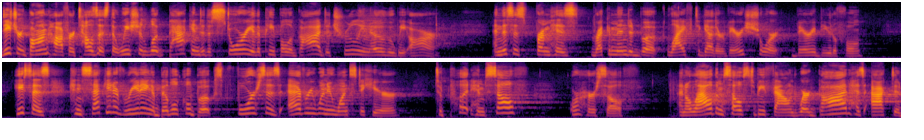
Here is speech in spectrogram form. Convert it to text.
Dietrich Bonhoeffer tells us that we should look back into the story of the people of God to truly know who we are. And this is from his recommended book, Life Together, very short, very beautiful. He says consecutive reading of biblical books forces everyone who wants to hear to put himself or herself and allow themselves to be found where God has acted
